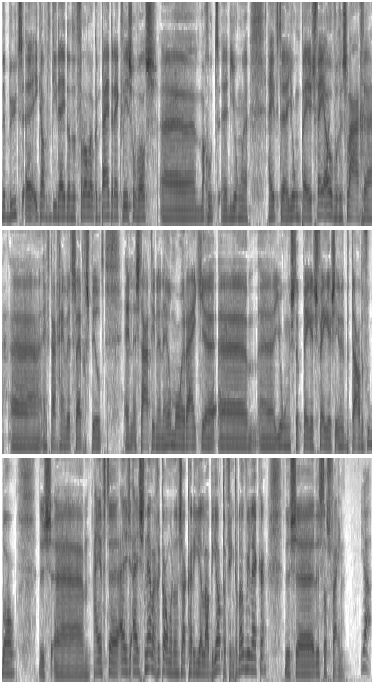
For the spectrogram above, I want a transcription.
debuut. ik had het idee dat het vooral ook een tijdrekwissel was. maar goed, die jongen heeft jong PSV overgeslagen. heeft daar geen wedstrijd gespeeld. En staat in een heel mooi rijtje jongste PSV'ers in het betaalde voetbal. Dus hij, heeft, hij, is, hij is sneller gekomen dan Zakaria Labiat. Dat vind ik dan ook weer lekker. Dus, dus dat is fijn. Ja,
